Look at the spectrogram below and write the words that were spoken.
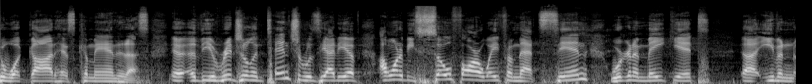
to what God has commanded us. Uh, uh, the original intention was the idea of, I want to be so far away from that sin, we're going to make it. Uh, even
